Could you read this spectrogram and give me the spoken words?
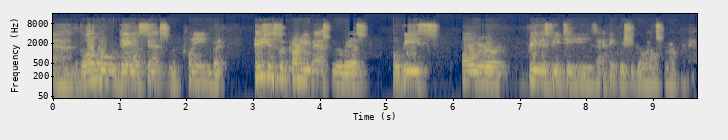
Uh, the global data sets look clean, but patients with cardiovascular risk, obese, older, previous VTEs, I think we should go elsewhere for now.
